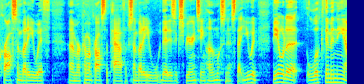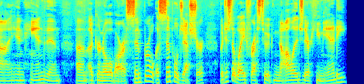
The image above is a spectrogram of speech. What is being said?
cross somebody with um, or come across the path of somebody that is experiencing homelessness, that you would be able to look them in the eye and hand them um, a granola bar, a simple, a simple gesture, but just a way for us to acknowledge their humanity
